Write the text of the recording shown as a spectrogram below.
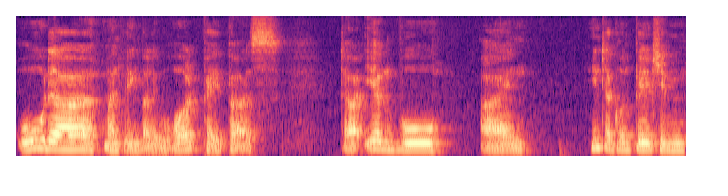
Oder meinetwegen bei den Wallpapers da irgendwo ein Hintergrundbildchen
